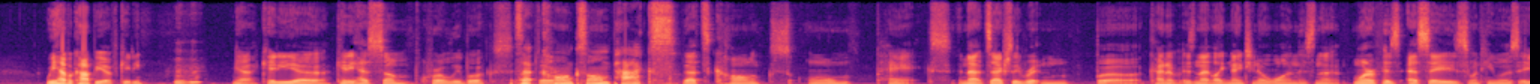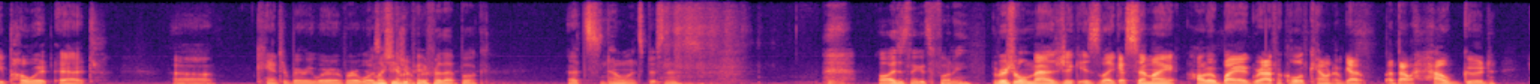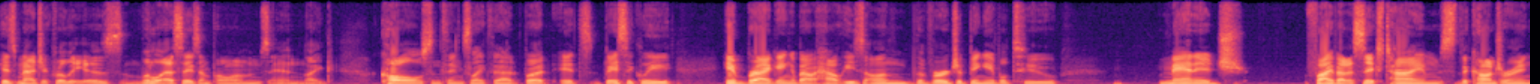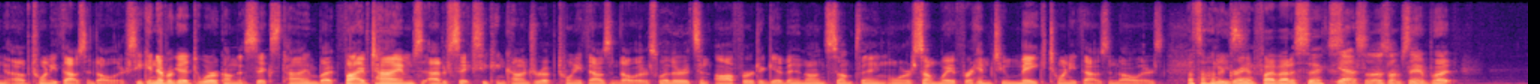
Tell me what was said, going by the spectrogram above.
we have a copy of, Katie. Mm-hmm. Yeah, Katie. Uh, Katie has some Crowley books. Is up that there. Konx Om Pax? That's Konx Om Pax, and that's actually written. Uh, kind of isn't that like 1901? Isn't that one of his essays when he was a poet at uh, Canterbury, wherever it was? How much did you pay for that book? That's no one's business. Oh, I just think it's funny. The Ritual Magic is like a semi autobiographical account of got, about how good his magic really is. Little essays and poems and like calls and things like that. But it's basically him bragging about how he's on the verge of being able to manage five out of six times the conjuring of $20,000. He can never get it to work on the sixth time, but five times out of six, he can conjure up $20,000, whether it's an offer to get in on something or some way for him to make $20,000. That's a hundred grand, five out of six. Yeah, so that's what I'm saying. But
